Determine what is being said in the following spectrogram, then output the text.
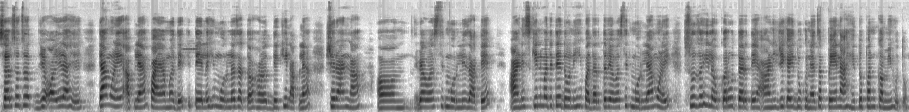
सरसोचं जे ऑइल आहे त्यामुळे आपल्या पायामध्ये ते तेलही मुरलं जातं. हळद देखील आपल्या शिरांना व्यवस्थित मुरली जाते. आणि स्किनमध्ये ते दोन्ही पदार्थ व्यवस्थित मुरल्यामुळे सूजही लवकर उतरते आणि जी काही दुखण्याचा पेन आहे तो पण कमी होतो.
